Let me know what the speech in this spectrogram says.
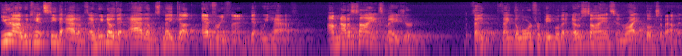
you and I, we can't see the atoms, and we know that atoms make up everything that we have. I'm not a science major, but thank, thank the Lord for people that know science and write books about it.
